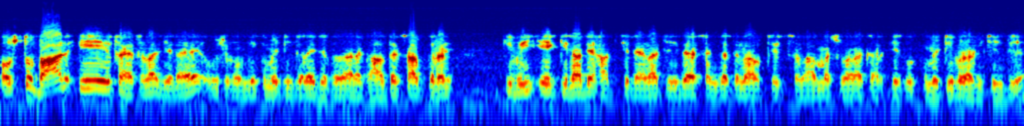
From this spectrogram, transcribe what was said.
ਉਸ ਤੋਂ ਬਾਅਦ ਇਹ ਫੈਸਲਾ ਜਿਹੜਾ ਹੈ ਉਹ ਸ਼੍ਰੋਮਣੀ ਕਮੇਟੀ ਕਰੇ ਜਥੇਦਾਰ ਅਕਾਲ ਤਖਤ ਸਾਹਿਬ ਕਰਨ ਕਿ ਵੀ ਇਹ ਕਿਹਨਾਂ ਦੇ ਹੱਥ 'ਚ ਰਹਿਣਾ ਚਾਹੀਦਾ ਹੈ ਸੰਗਤ ਨਾਲ ਉੱਥੇ ਸਲਾਹ مشورہ ਕਰਕੇ ਕੋਈ ਕਮੇਟੀ ਬਣਾਉਣੀ ਚਾਹੀਦੀ ਹੈ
